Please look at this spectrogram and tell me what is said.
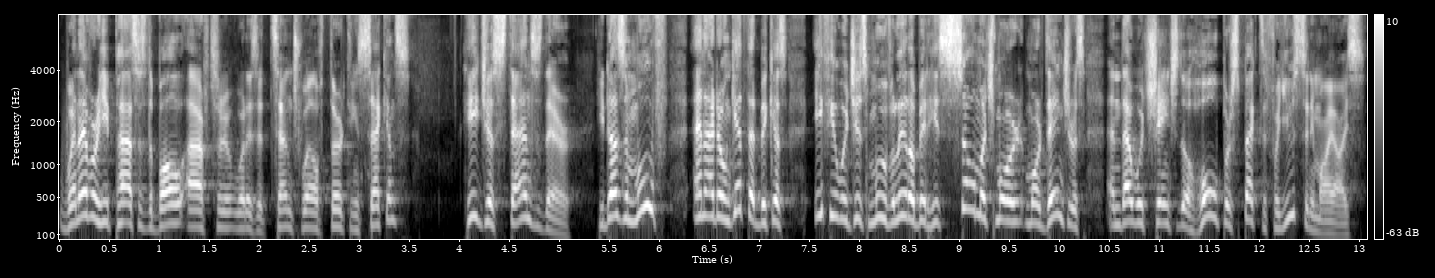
whenever he passes the ball after, what is it, 10, 12, 13 seconds, he just stands there. He doesn't move. And I don't get that because if he would just move a little bit, he's so much more, more dangerous. And that would change the whole perspective for Houston in my eyes.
